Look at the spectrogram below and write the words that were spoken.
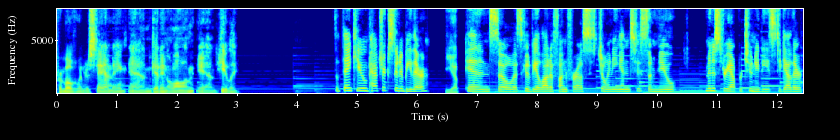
promote understanding and getting along and healing. So thank you. Patrick's going to be there. Yep. And so that's going to be a lot of fun for us joining into some new ministry opportunities together.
